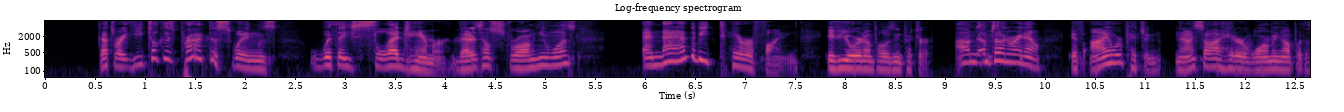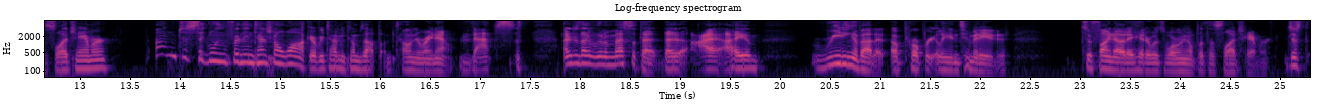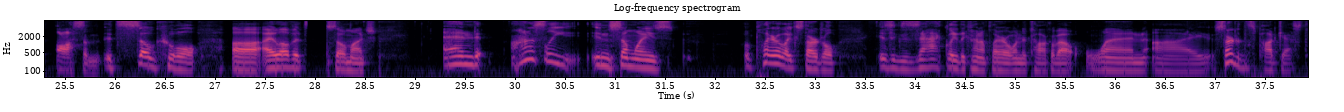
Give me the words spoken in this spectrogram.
That's right, he took his practice swings with a sledgehammer. That is how strong he was. And that had to be terrifying if you were an opposing pitcher. I'm, I'm telling you right now, if I were pitching and I saw a hitter warming up with a sledgehammer, I'm just signaling for the intentional walk every time he comes up. I'm telling you right now. That's I'm just not even gonna mess with that. That I, I am reading about it appropriately intimidated to find out a hitter was warming up with a sledgehammer. Just awesome. It's so cool. Uh, I love it so much. And honestly, in some ways, a player like Stargell is exactly the kind of player I wanted to talk about when I started this podcast.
